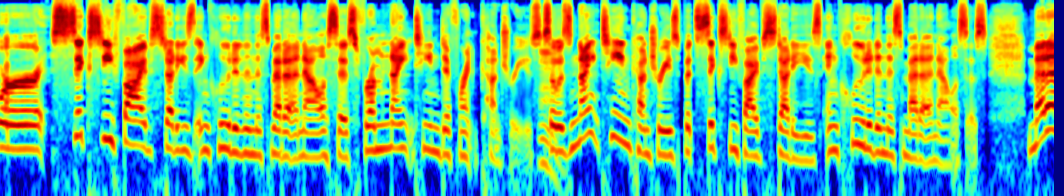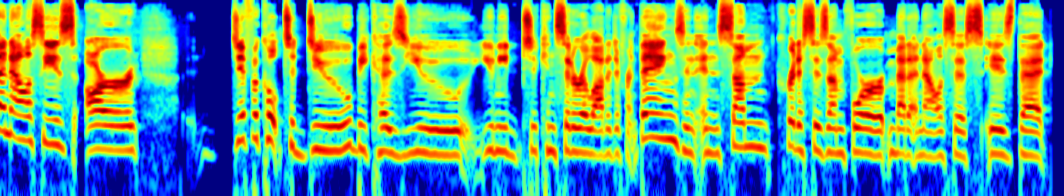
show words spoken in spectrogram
were 65 studies included in this meta analysis from 19 different countries. Mm. So was 19 countries, but 65 studies included in this meta analysis. Meta analyses are difficult to do because you you need to consider a lot of different things and, and some criticism for meta-analysis is that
